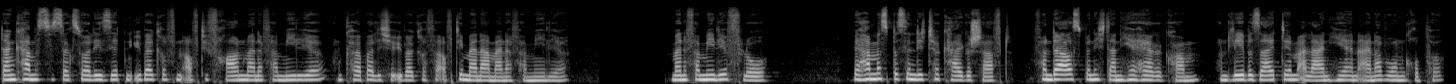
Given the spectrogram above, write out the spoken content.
Dann kam es zu sexualisierten Übergriffen auf die Frauen meiner Familie und körperliche Übergriffe auf die Männer meiner Familie. Meine Familie floh. Wir haben es bis in die Türkei geschafft. Von da aus bin ich dann hierher gekommen und lebe seitdem allein hier in einer Wohngruppe.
